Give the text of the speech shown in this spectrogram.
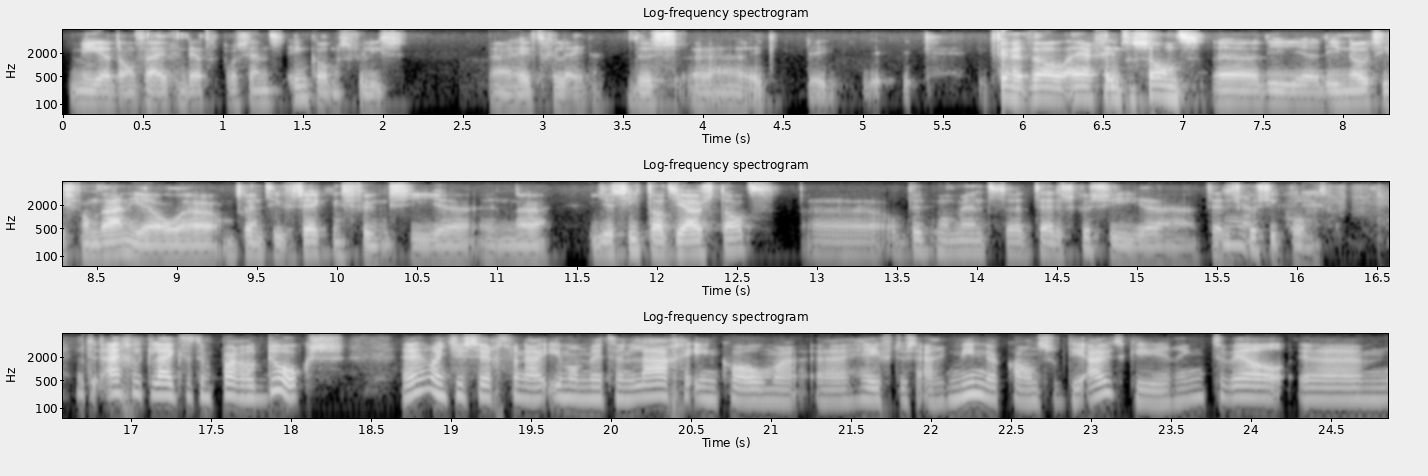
meer dan 35% inkomensverlies uh, heeft geleden. Dus uh, ik, ik, vind het wel erg interessant, die, die noties van Daniel omtrent die verzekeringsfunctie. en je ziet dat juist dat op dit moment ter discussie, ter discussie ja. komt. Het, eigenlijk lijkt het een paradox. Hè? Want je zegt van nou, iemand met een lage inkomen heeft dus eigenlijk minder kans op die uitkering. Terwijl ehm,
